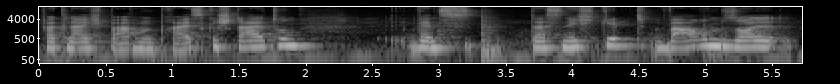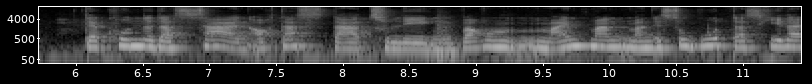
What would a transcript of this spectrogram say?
vergleichbaren Preisgestaltung? Wenn es das nicht gibt, warum soll der Kunde das zahlen, auch das darzulegen. Warum meint man, man ist so gut, dass jeder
